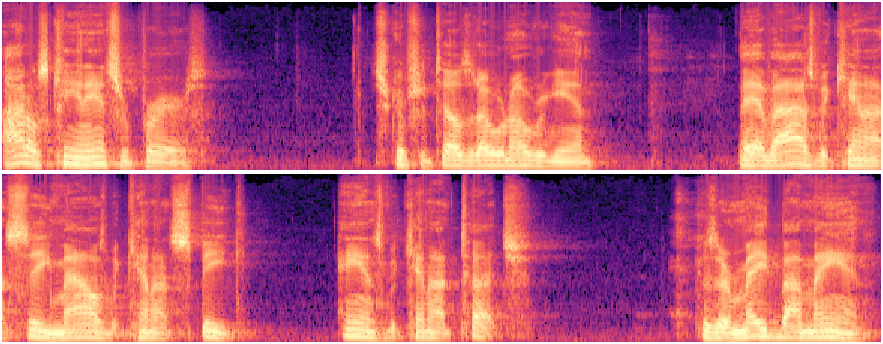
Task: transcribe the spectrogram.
idols can't answer prayers. Scripture tells it over and over again. They have eyes but cannot see, mouths but cannot speak, hands but cannot touch, because they're made by man.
